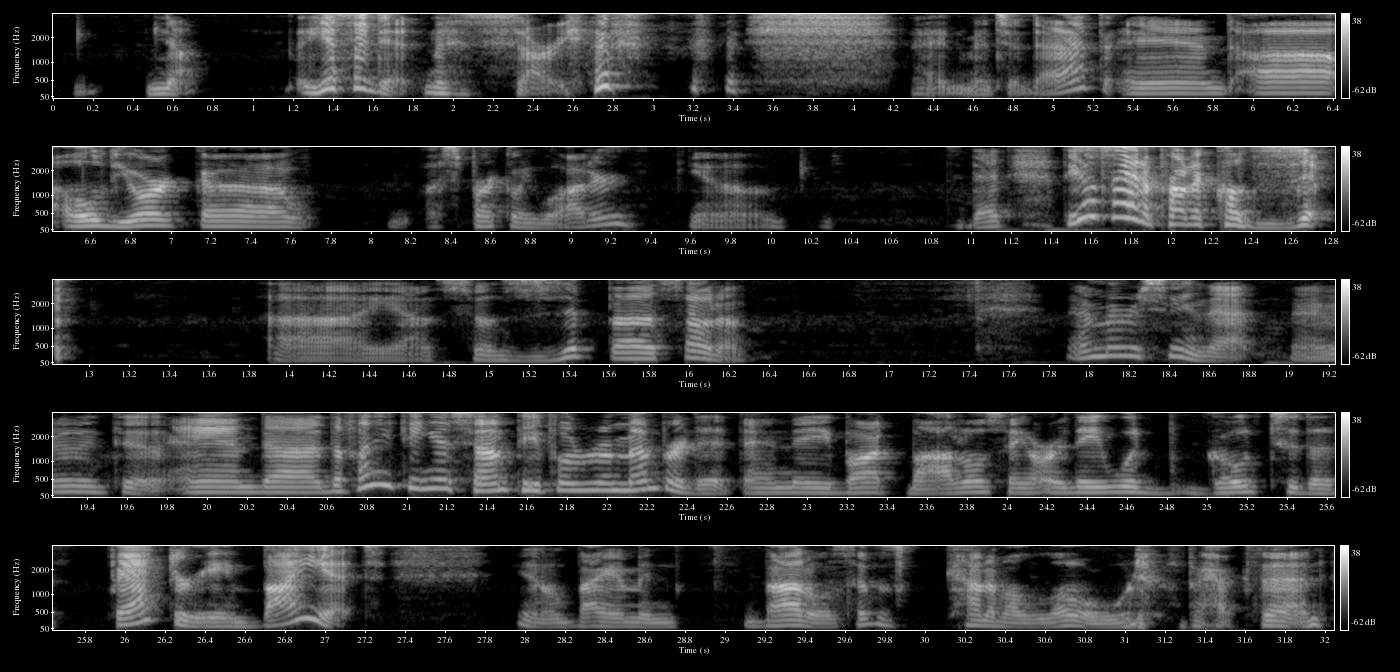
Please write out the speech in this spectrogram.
No. Yes, I did. Sorry. I had mentioned that. And uh, Old York uh, sparkling water, you know, that. They also had a product called Zip. Uh, yeah, so Zip uh, soda. I remember seeing that. I really do. And uh, the funny thing is, some people remembered it and they bought bottles. They or they would go to the factory and buy it. You know, buy them in bottles. That was kind of a load back then.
